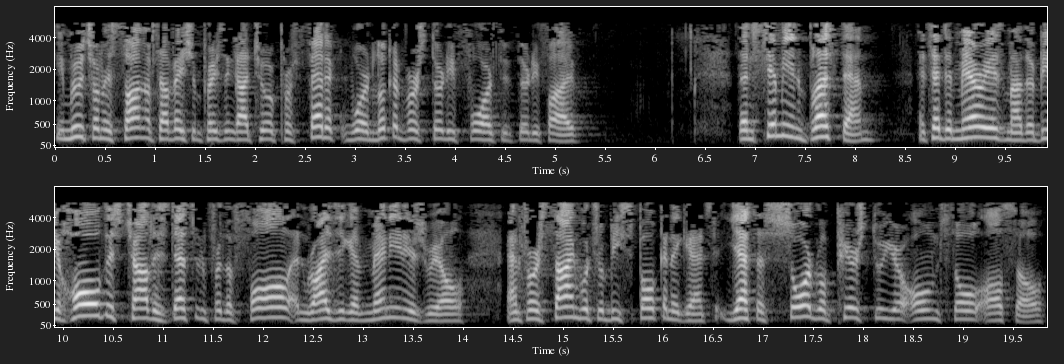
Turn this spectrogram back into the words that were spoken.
He moves from his song of salvation, praising God, to a prophetic word. Look at verse 34 through 35. Then Simeon blessed them and said to Mary his mother, Behold, this child is destined for the fall and rising of many in Israel, and for a sign which will be spoken against. Yes, a sword will pierce through your own soul also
